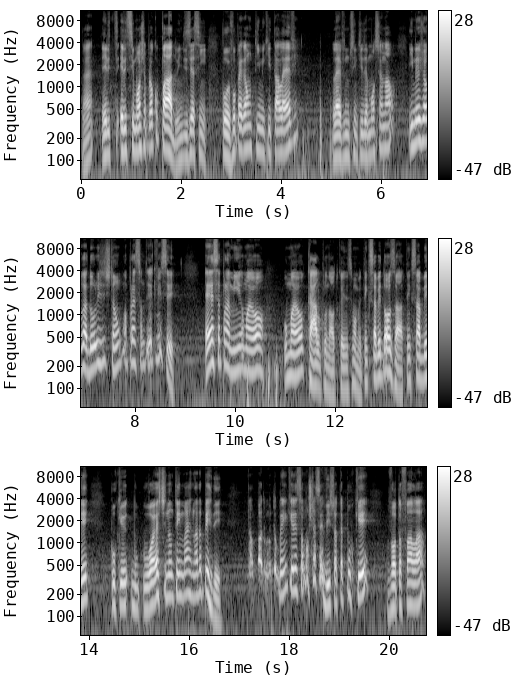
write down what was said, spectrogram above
Né? Ele, ele se mostra preocupado em dizer assim, pô, eu vou pegar um time que está leve, leve no sentido emocional, e meus jogadores estão com a pressão de ter que vencer. Essa para mim é o maior, o maior calo para o Náutico aí nesse momento. Tem que saber dosar, tem que saber, porque o, Oeste não tem mais nada a perder. Então pode muito bem querer só mostrar serviço, até porque, volto a falar,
